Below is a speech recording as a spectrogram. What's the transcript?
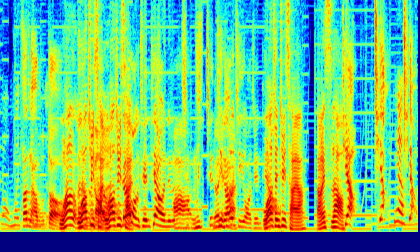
不然我们会。他拿不。到。五号五号去踩，五号去踩，要往前跳，你们啊你们前几个一起往前跳。五号先去踩啊，挡在四号。跳跳跳。跳，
